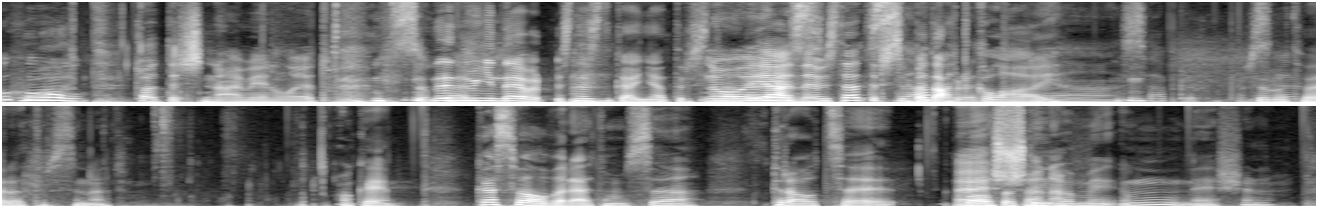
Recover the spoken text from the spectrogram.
Uhu. Tā atrisināja vienu lietu. Ne, viņi nevar, es nezinu, kā viņi Nu, atrisināt. jā, es nevis atrisināja, bet atklāja. Jā, sapratu sevi. varētu atrisināt. Okay. Kas vēl varētu mums uh, traucēt? Ēšana. Mm, ēšana.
